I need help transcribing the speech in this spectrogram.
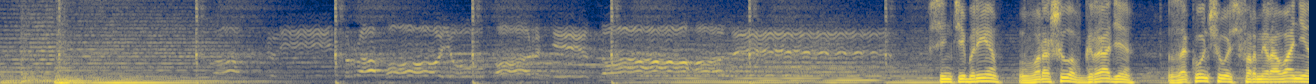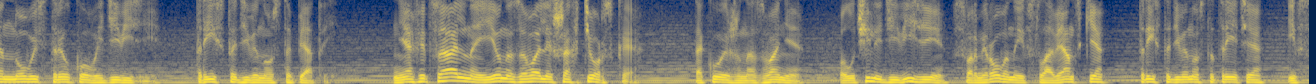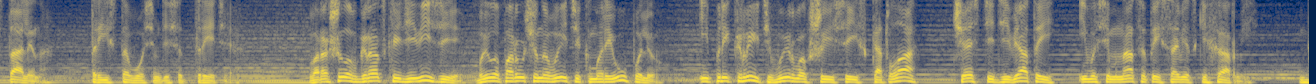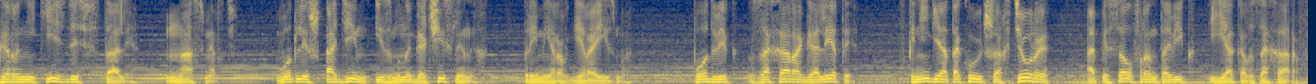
Сентябре в Ворошиловграде закончилось формирование новой стрелковой дивизии – 395-й. Неофициально ее называли «Шахтерская». Такое же название получили дивизии, сформированные в Славянске – 393-я и в Сталина – 383-я. Ворошиловградской дивизии было поручено выйти к Мариуполю и прикрыть вырвавшиеся из котла части 9-й и 18-й советских армий – горняки здесь встали насмерть. Вот лишь один из многочисленных примеров героизма. Подвиг Захара Галеты в книге «Атакуют шахтеры» описал фронтовик Яков Захаров.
